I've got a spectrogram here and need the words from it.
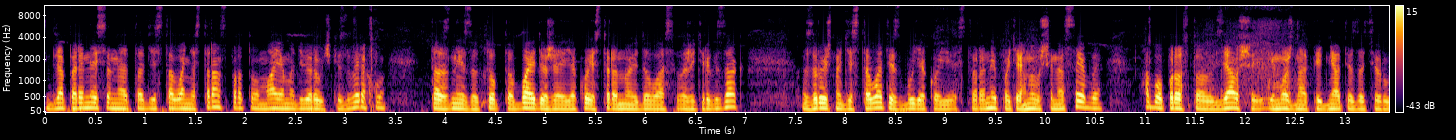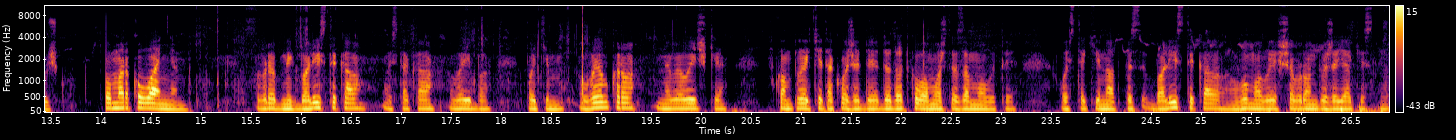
Для перенесення та діставання з транспорту маємо дві ручки зверху та знизу, тобто байдуже якою стороною до вас лежить рюкзак, зручно діставати з будь-якої сторони, потягнувши на себе, або просто взявши і можна підняти за цю ручку. По маркуванням виробник балістика, ось така лейба, потім велкро невеличке. В комплекті також додатково можете замовити ось такий надпис балістика, гумовий шеврон дуже якісний.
